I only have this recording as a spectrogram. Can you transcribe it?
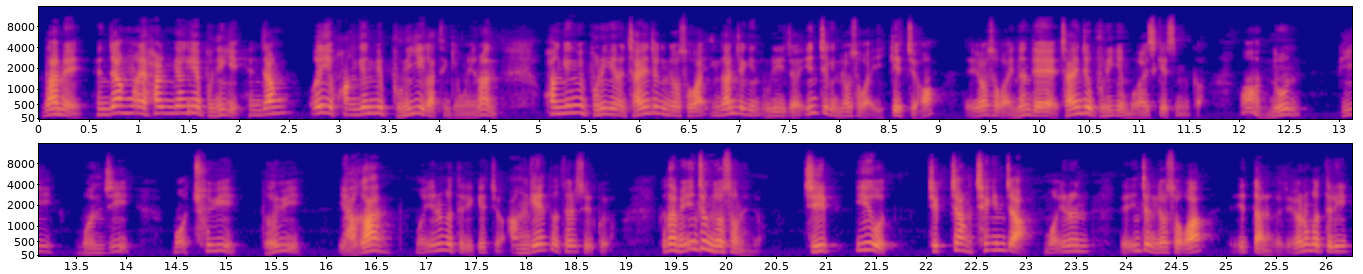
그 다음에 현장의 환경의 분위기, 현장의 환경 및 분위기 같은 경우에는 환경 및 분위기는 자연적인 요소와 인간적인 우리 저 인적인 요소가 있겠죠. 요소가 있는데 자연적 분위기에 뭐가 있겠습니까? 어, 눈, 비, 먼지, 뭐 추위, 더위, 야간 뭐 이런 것들이 있겠죠. 안개도 될 수 있고요. 그 다음에 인적 요소는요. 집, 이웃, 직장, 책임자 뭐 이런 인적 요소가 있다는 거죠. 이런 것들이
